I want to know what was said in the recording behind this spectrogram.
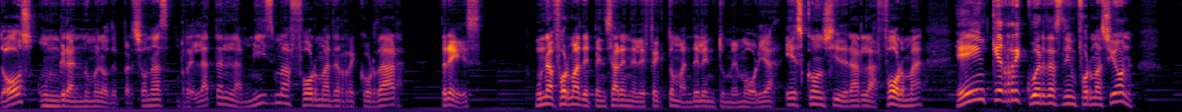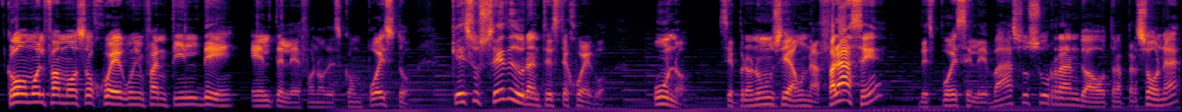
2. Un gran número de personas relatan la misma forma de recordar. 3 una forma de pensar en el efecto Mandela en tu memoria es considerar la forma en que recuerdas la información, como el famoso juego infantil de el teléfono descompuesto. ¿Qué sucede durante este juego? 1. Se pronuncia una frase, después se le va susurrando a otra persona,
